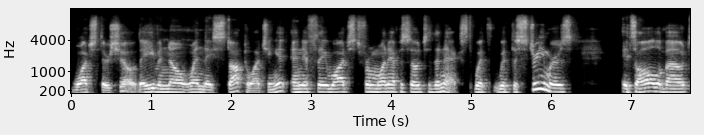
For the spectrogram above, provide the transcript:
watched their show. They even know when they stopped watching it and if they watched from one episode to the next. With with the streamers, it's all about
